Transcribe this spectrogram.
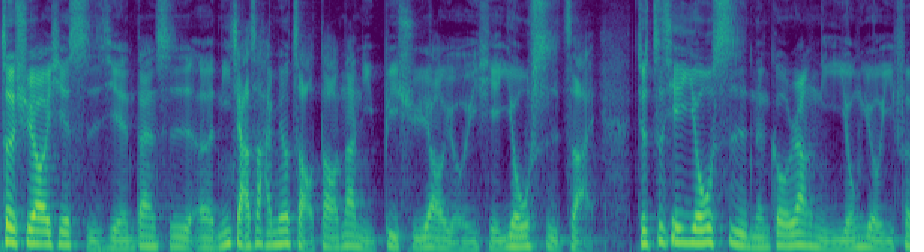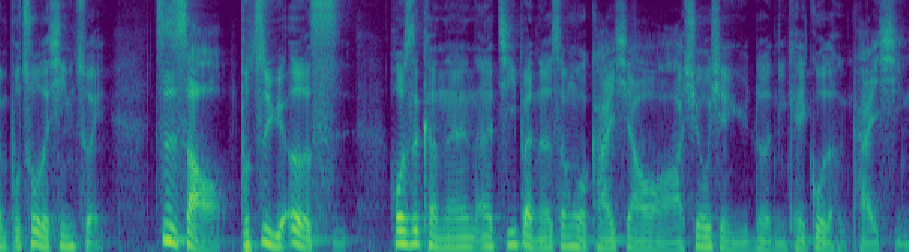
这需要一些时间。但是呃，你假设还没有找到，那你必须要有一些优势在，就这些优势能够让你拥有一份不错的薪水，至少不至于饿死，或是可能呃基本的生活开销啊、休闲娱乐，你可以过得很开心。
